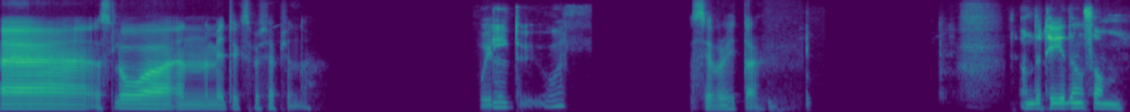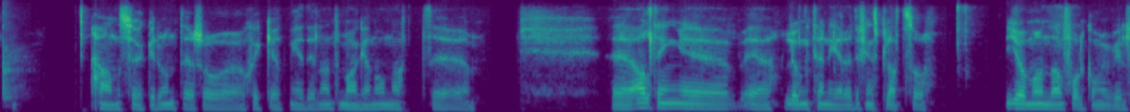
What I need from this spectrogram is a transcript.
Eh, slå en Matrix Perception då. Will do. Se vad du hittar. Under tiden som han söker runt där så skickar jag ett meddelande till Maggan om att eh, eh, allting eh, är lugnt här nere. Det finns plats att gömma undan folk om vi vill.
